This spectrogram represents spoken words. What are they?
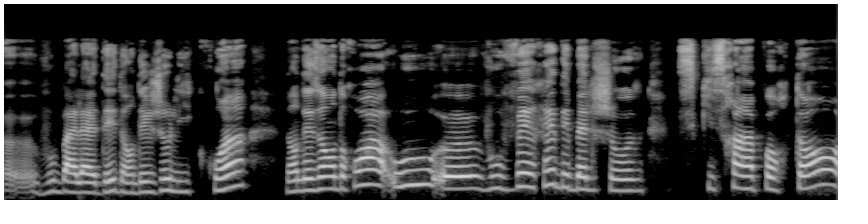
euh, vous balader dans des jolis coins, dans des endroits où euh, vous verrez des belles choses. Ce qui sera important,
